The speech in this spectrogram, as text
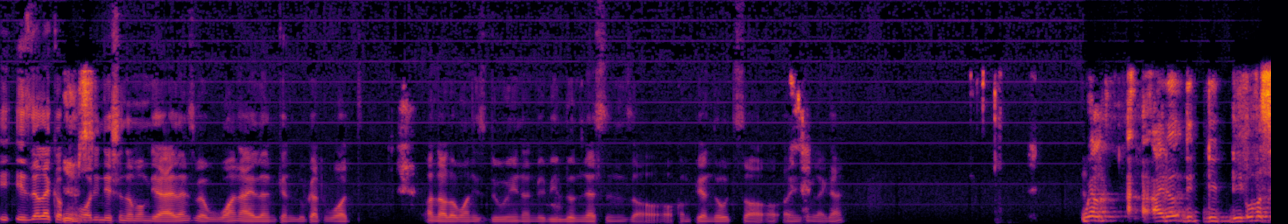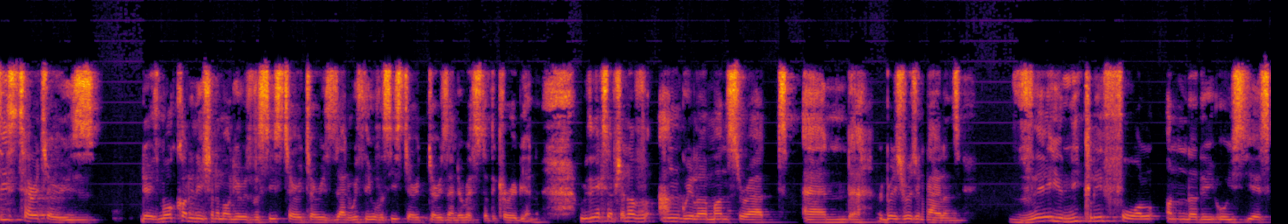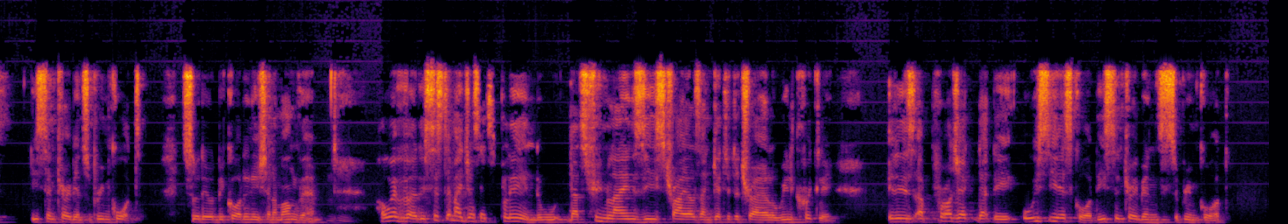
i- is there like a Yes. coordination among the islands where one island can look at what another one is doing and maybe learn lessons or, or compare notes or, or, anything like that? Well, I, I don't. The, the, the, overseas territories, there is more coordination among the overseas territories than with the overseas territories and the rest of the Caribbean, with the exception of Anguilla, Montserrat, and uh, the British Virgin Islands. They uniquely fall under the OECS Eastern Caribbean Supreme Court so there will be coordination among them. Mm-hmm. However, the system I just explained that streamlines these trials and get you to trial real quickly, it is a project that the OECS Court, the Eastern Caribbean Supreme Court,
